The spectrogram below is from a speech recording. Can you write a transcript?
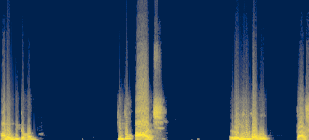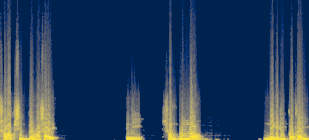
আনন্দিত হন। কিন্তু আজ রমিউল বাবু তার স্বভাবসিদ্ধ ভাষায় তিনি সম্পূর্ণ নেগেটিভ কথাই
